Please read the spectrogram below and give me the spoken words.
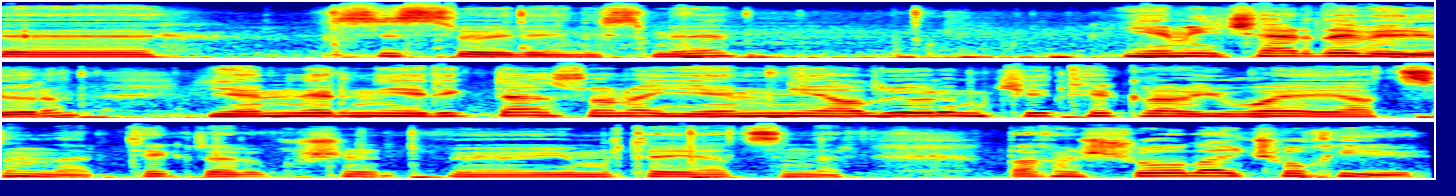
eee, siz söyleyin ismini. Yemi içeride veriyorum. Yemlerini yedikten sonra yemliği alıyorum ki tekrar yuvaya yatsınlar. Tekrar kuşun e, yumurtaya yatsınlar. Bakın şu olay çok iyi.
